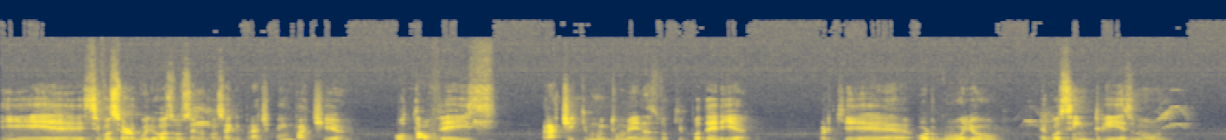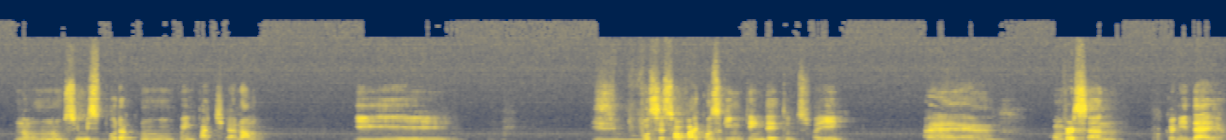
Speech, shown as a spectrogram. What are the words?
e se você é orgulhoso, você não consegue praticar empatia. Ou talvez pratique muito menos do que poderia. Porque orgulho, egocentrismo, não, não se mistura com, com empatia, não. E, e você só vai conseguir entender tudo isso aí é, conversando, trocando ideia,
